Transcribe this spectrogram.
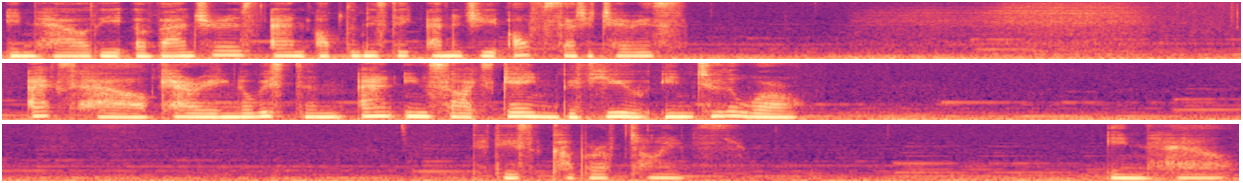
Inhale the adventurous and optimistic energy of Sagittarius. Exhale, carrying the wisdom and insights gained with you into the world. This a couple of times. Inhale.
